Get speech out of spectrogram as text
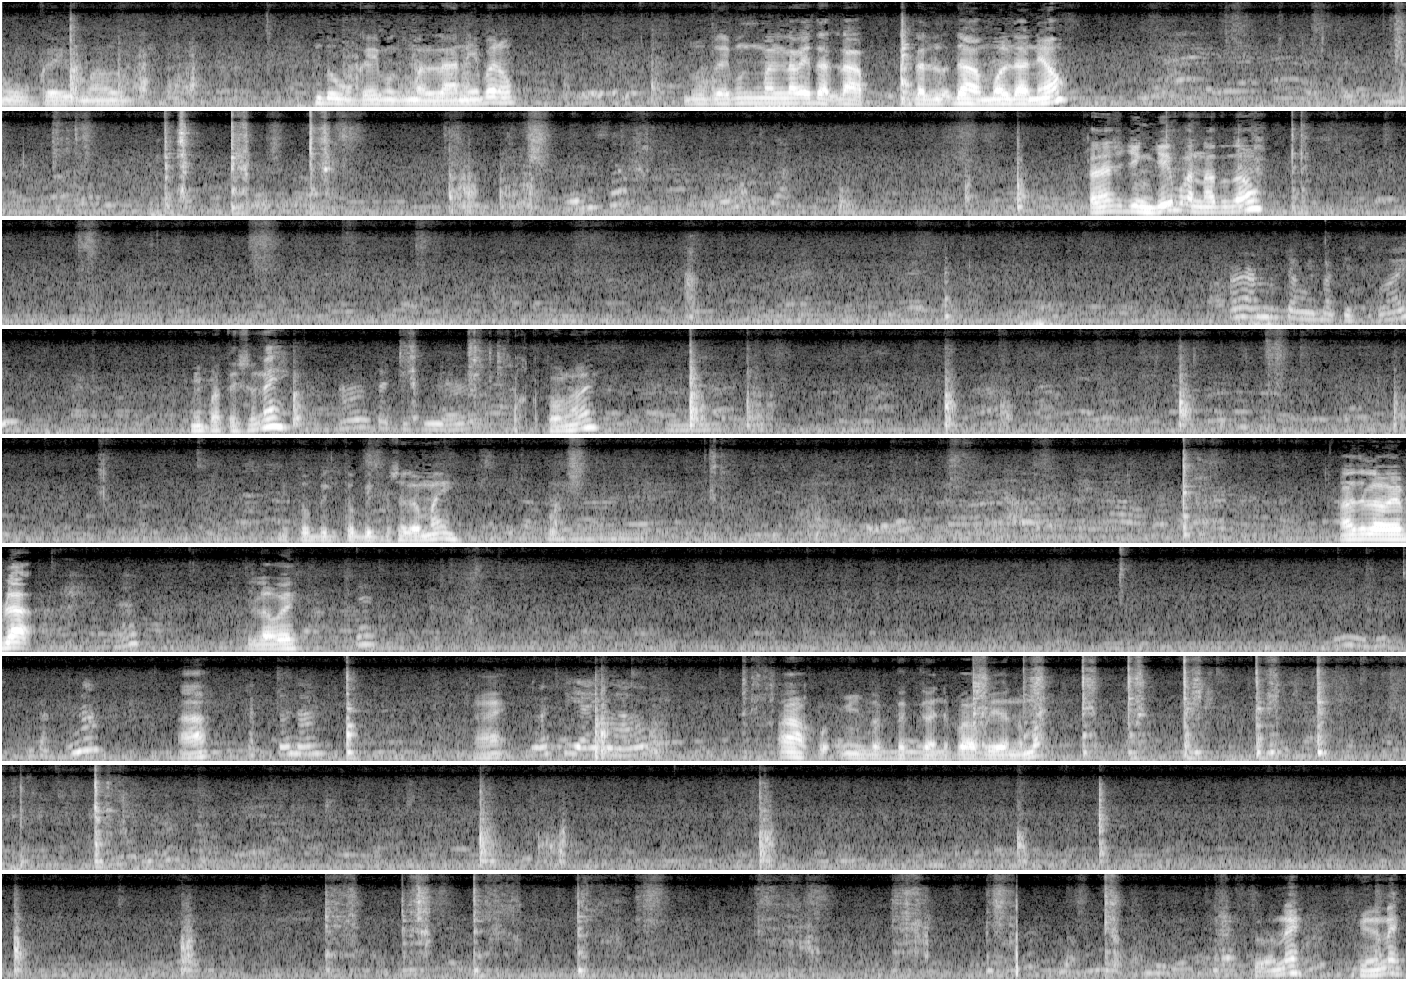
Dugay mag Dugay magmalani ba no? Dugay magmalaki dalap dal damol dan yo. Kana si Jingjing baka nato no? Para mo siyang ibatis? May patis na eh. Ah, batis na. Sakto na eh. May tubig-tubig pa sa gamay. Ah, dalawa bla. Ha? Dalawa. Mm, Sakto na. Ha? Sakto na. Đấy. À, đừng đừng gần cho bà viên nó mất. Chỗ này, phía này.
